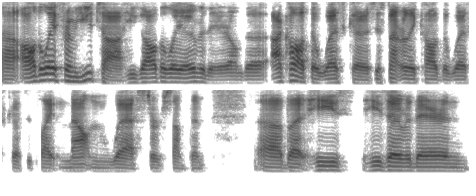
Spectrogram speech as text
uh, all the way from Utah. He's all the way over there on the. I call it the West Coast. It's not really called the West Coast. It's like Mountain West or something. Uh, but he's he's over there in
